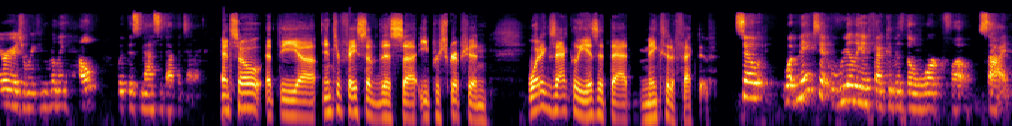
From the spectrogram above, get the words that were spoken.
areas where we can really help with this massive epidemic. And so, at the uh, interface of this uh, e prescription, what exactly is it that makes it effective? So, what makes it really effective is the workflow side.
